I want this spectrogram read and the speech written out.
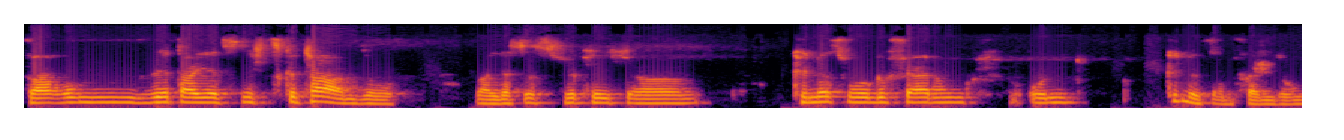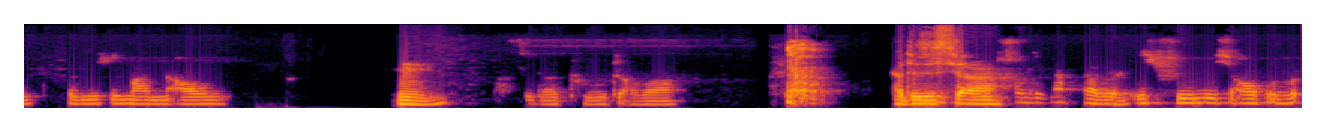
Warum wird da jetzt nichts getan? So, weil das ist wirklich äh, Kindeswohlgefährdung und Kindesentfremdung für mich in meinen Augen, mhm. was sie da tut. Aber ja, das ist ja. Ich schon gesagt habe, ich fühle mich auch,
